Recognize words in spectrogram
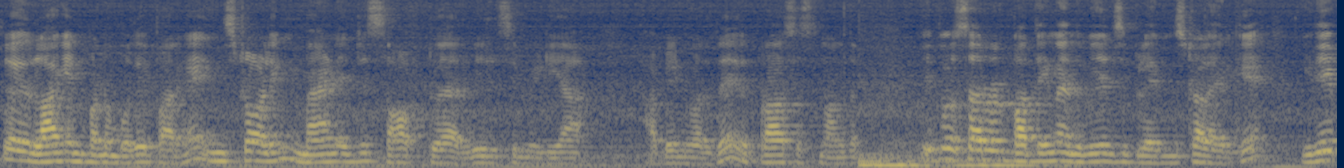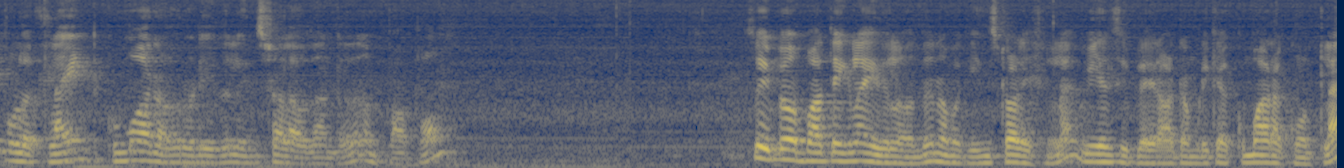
ஸோ இது லாகின் பண்ணும்போதே பாருங்கள் installing manage software VLC media அப்படின்னு வருது. இது ப்ராசஸ்னால தான் இப்போ சர்வர் பார்த்தீங்கன்னா இந்த விஎல்சி பிளேயர் இன்ஸ்டால் ஆகிருக்கு இதே போல் கிளைண்ட் குமார் அவருடைய இதில் இன்ஸ்டால் ஆகுதான்றதை நம்ம பார்ப்போம். ஸோ இப்போ பார்த்தீங்கன்னா இதில் வந்து நமக்கு இன்ஸ்டாலேஷனில் விஎல்சி பிளேயர் ஆட்டோமேட்டிக்காக குமார் அக்கௌண்ட்டில்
